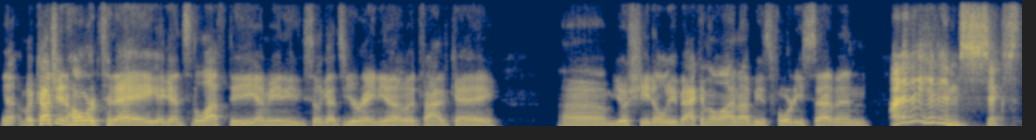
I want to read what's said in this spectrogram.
Yeah, McCutchen homer today against the lefty. I mean, he still got to Urena at 5K. Um, Yoshida will be back in the lineup. He's 47. Why did they hit him sixth?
